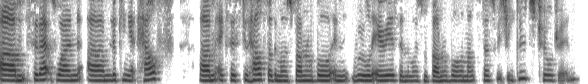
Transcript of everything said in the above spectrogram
Um, so that's one. Um, looking at health, um, access to health for the most vulnerable in rural areas and the most vulnerable amongst us, which includes children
